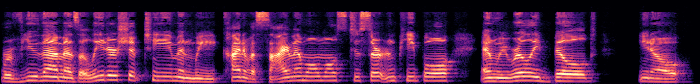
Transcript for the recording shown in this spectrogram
review them as a leadership team and we kind of assign them almost to certain people. And we really build, you know,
